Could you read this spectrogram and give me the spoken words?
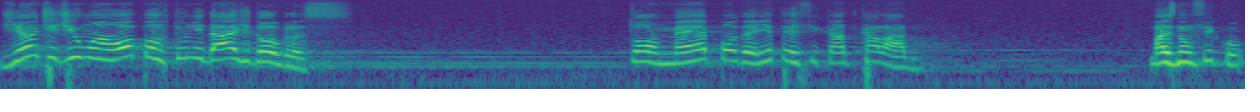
Diante de uma oportunidade, Douglas, Tomé poderia ter ficado calado, mas não ficou.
